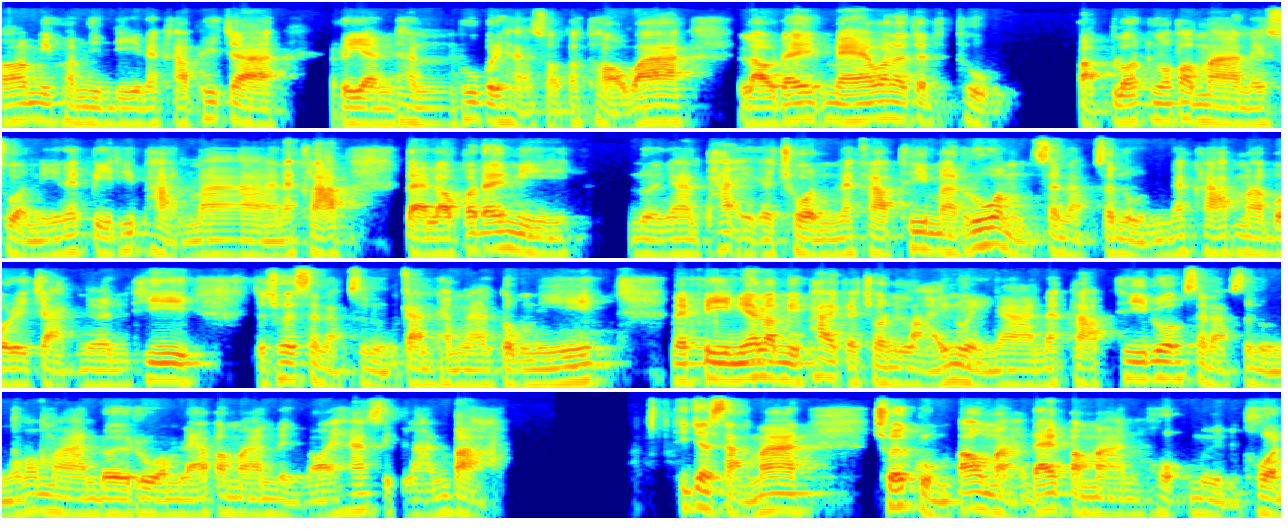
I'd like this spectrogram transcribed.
ก็มีความยินดีนะครับที่จะเรียนทันผู้บริหารสปทว่า เราได้แม้ว่าเราจะถูกปรับลดงบประมาณในส่วนนี้ในปีที่ผ่านมานะครับ แต่เราก็ได้มีหน่วยงานภาคเอกชนนะครับที่มาร่วมสนับสนุนนะครับ มาบริจาคเงินที่จะช่วยสนับสนุนการทำงานตรงนี้ ในปีนี้เรามีภาคเอกชนหลายหน่วยงานนะครับ ที่ร่วมสนับสนุนงบประมาณโดยรวมแล้วประมาณ 150 ล้านบาท ที่จะสามารถช่วยกลุ่มเป้าหมายได้ประมาณ 60,000 คน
